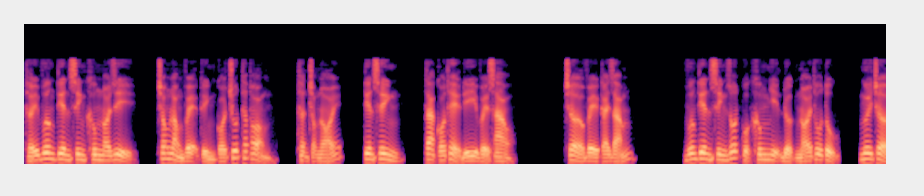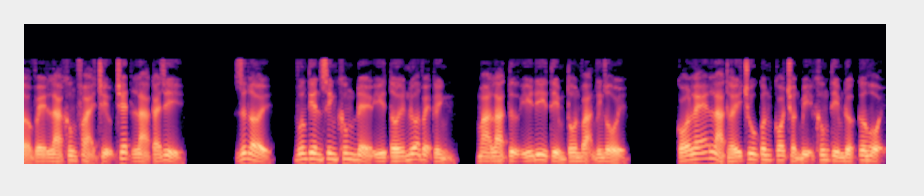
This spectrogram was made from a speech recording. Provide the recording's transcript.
Thấy vương tiên sinh không nói gì, trong lòng vệ kình có chút thấp t thận trọng nói, tiên sinh, ta có thể đi về sao? Trở về cái rắm. Vương tiên sinh rốt cuộc không nhịn được nói thô tục, ngươi trở về là không phải chịu chết là cái gì? Dứt lời, vương tiên sinh không để ý tới nữa vệ kình, mà là tự ý đi tìm tôn vạn vinh rồi. Có lẽ là thấy chu quân có chuẩn bị không tìm được cơ hội,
